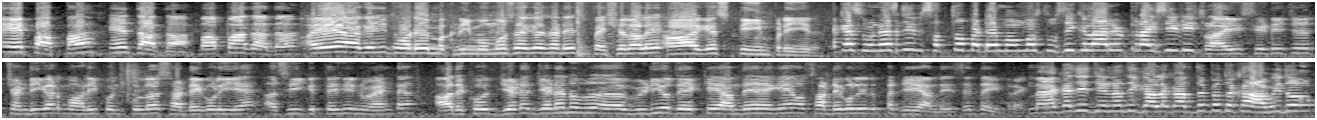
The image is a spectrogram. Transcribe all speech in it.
ਇਹ ਪਾਪਾ ਇਹ ਦਾਦਾ। ਪਾਪਾ ਦਾਦਾ। ਇਹ ਆ ਗਏ ਜੀ ਤੁਹਾਡੇ ਮੱਖਣੀ ਮੋਮੋਸ ਹੈਗੇ ਸਾਡੇ ਸਪੈਸ਼ਲ ਵਾਲੇ। ਆ ਹੈਗੇ ਸਟੀਮ ਪਨੀਰ। ਮੈਂ ਕਿਹਾ ਸੁਣਿਆ ਜੀ ਸਭ ਤੋਂ ਵੱਡੇ ਮੋਮੋਸ ਤੁਸੀਂ ਖਿਲਾ ਰਹੇ ਹੋ ਟਰਾਈ ਸਿਟੀ ਟਰਾਈ ਸਿਟੀ ਚ ਚੰਡੀਗੜ੍ਹ ਮੋਹਾਲੀ ਪੰਚਕੂਲਾ ਸਾਡੇ ਕੋਲ ਹੀ ਹੈ। ਅਸੀਂ ਕਿਤੇ ਸੀ ਇਨਵੈਂਟ ਆ ਦੇਖੋ ਜਿਹੜੇ ਜਿਹੜਾ ਨੂੰ ਵੀਡੀਓ ਦੇਖ ਕੇ ਆਂਦੇ ਹੈਗੇ ਉਹ ਸਾਡੇ ਕੋਲ ਹੀ ਭੱਜੇ ਆਂਦੇ ਸਿੱਧਾ ਹੀ ਟਰੈਕ ਮੈਂ ਕਿਹਾ ਜੀ ਜਿਨ੍ਹਾਂ ਦੀ ਗੱਲ ਕਰਦੇ ਪਏ ਦਿਖਾ ਵੀ ਦਿਓ।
